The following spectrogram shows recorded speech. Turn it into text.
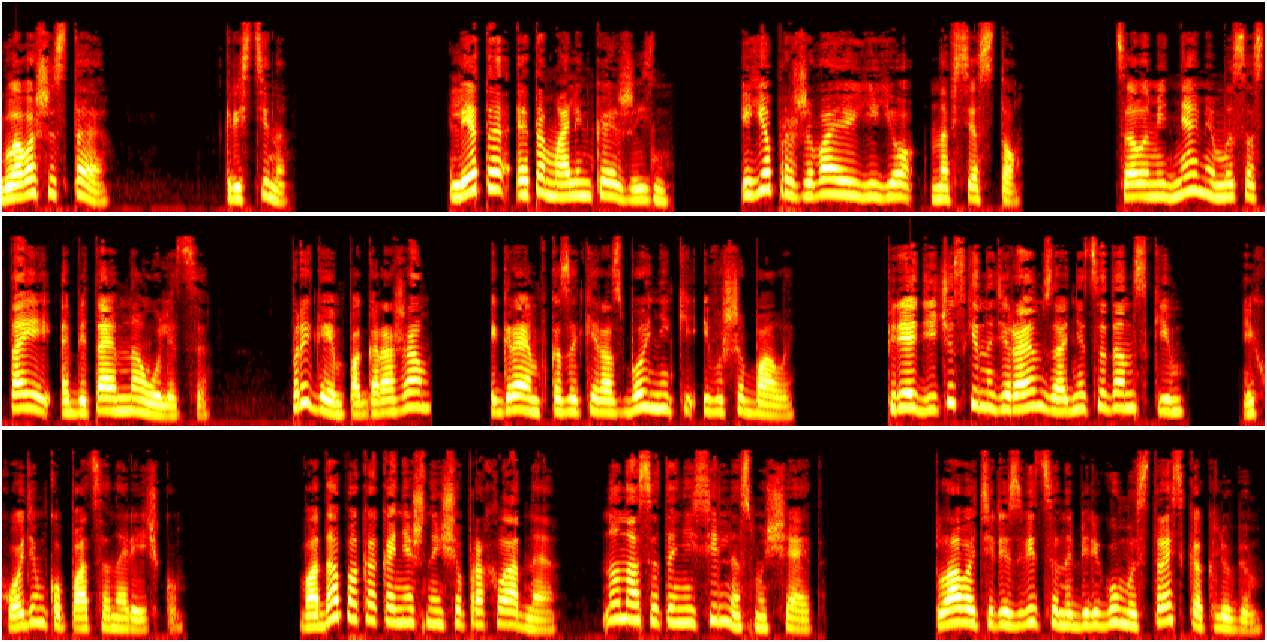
Глава шестая. Кристина. Лето — это маленькая жизнь, и я проживаю ее на все сто. Целыми днями мы со стаей обитаем на улице. Прыгаем по гаражам, играем в казаки-разбойники и вышибалы. Периодически надираем задницы донским и ходим купаться на речку. Вода пока, конечно, еще прохладная, но нас это не сильно смущает. Плавать и резвиться на берегу мы страсть как любим,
